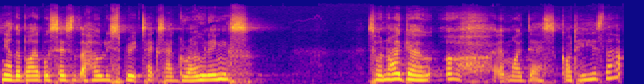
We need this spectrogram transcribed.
Now, the Bible says that the Holy Spirit takes our groanings. So when I go, oh, at my desk, God hears that.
